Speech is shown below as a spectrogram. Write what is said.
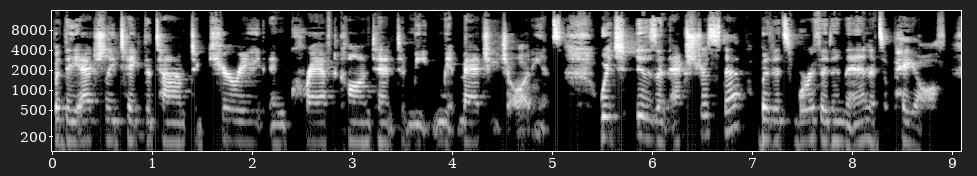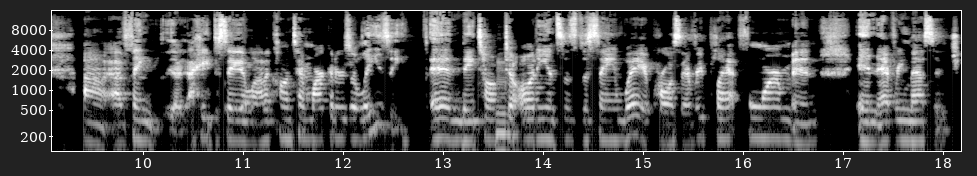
but they actually take the time to curate and craft content to meet match each audience, which is an extra step, but it's worth it in the end. It's a payoff. Uh, I think I hate to say a lot of content marketers are lazy and they talk mm. to audiences the same way across every platform and in every message.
